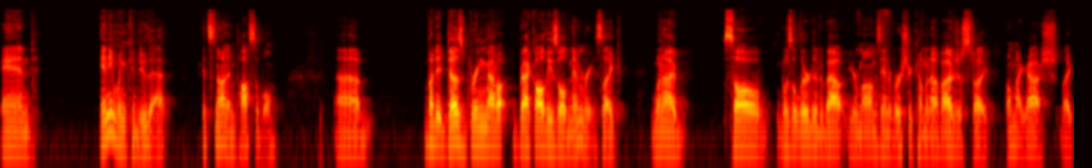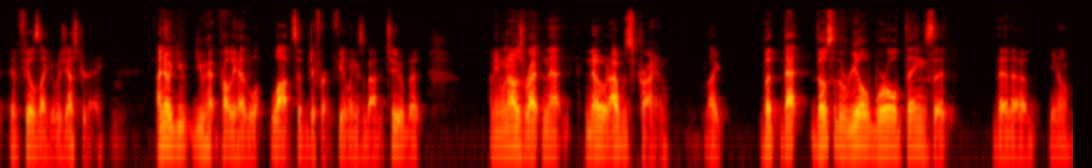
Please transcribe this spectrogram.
And anyone can do that. It's not impossible. Uh, but it does bring back all these old memories. Like when I saw, was alerted about your mom's anniversary coming up, I was just like, oh my gosh, like it feels like it was yesterday. I know you, you had probably had lots of different feelings about it too, but I mean, when I was writing that note, I was crying. Like, but that, those are the real world things that, that, uh, you know,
